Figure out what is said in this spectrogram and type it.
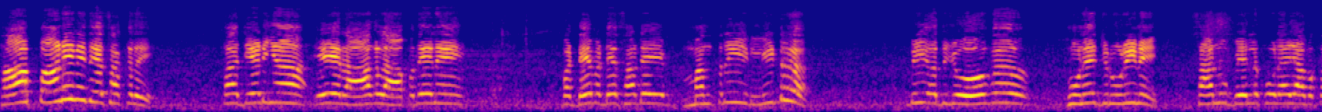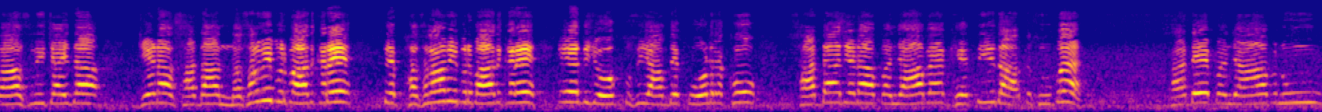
ਸਾਫ਼ ਪਾਣੀ ਨਹੀਂ ਦੇ ਸਕਦੇ, ਤਾਂ ਜਿਹੜੀਆਂ ਇਹ ਰਾਗ ਲਾਪਦੇ ਨੇ, ਵੱਡੇ ਵੱਡੇ ਸਾਡੇ ਮੰਤਰੀ, ਲੀਡਰ ਵੀ ਉਦਯੋਗ ਹੋਣੇ ਜ਼ਰੂਰੀ ਨੇ। ਸਾਨੂੰ ਬਿਲਕੁਲ ਇਹ ਜਿਹਾ ਵਿਕਾਸ ਨਹੀਂ ਚਾਹੀਦਾ, ਜਿਹੜਾ ਸਾਡਾ ਨਸਲ ਵੀ ਬਰਬਾਦ ਕਰੇ ਤੇ ਫਸਲਾਂ ਵੀ ਬਰਬਾਦ ਕਰੇ, ਇਹ ਉਦਯੋਗ ਤੁਸੀਂ ਆਪਦੇ ਕੋਲ ਰੱਖੋ। ਸਾਡਾ ਜਿਹੜਾ ਪੰਜਾਬ ਹੈ, ਖੇਤੀ ਆਧਾਰਿਤ ਸੂਬਾ ਹੈ। ਸਾਡੇ ਪੰਜਾਬ ਨੂੰ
